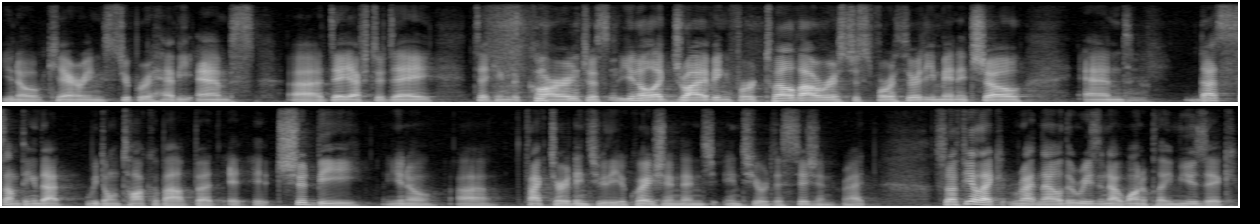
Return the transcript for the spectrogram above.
you know carrying super heavy amps uh, day after day taking the car just you know like driving for 12 hours just for a 30 minute show and mm-hmm. that's something that we don't talk about but it, it should be you know uh, factored into the equation and into your decision right so i feel like right now the reason i want to play music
